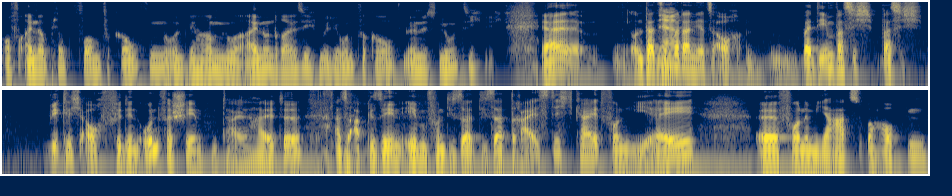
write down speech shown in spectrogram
auf einer Plattform verkaufen und wir haben nur 31 Millionen verkauft und es lohnt sich nicht. Ja, und da ja. sind wir dann jetzt auch bei dem, was ich, was ich wirklich auch für den unverschämten Teil halte, also abgesehen eben von dieser, dieser Dreistigkeit von EA, äh, vor einem Jahr zu behaupten,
